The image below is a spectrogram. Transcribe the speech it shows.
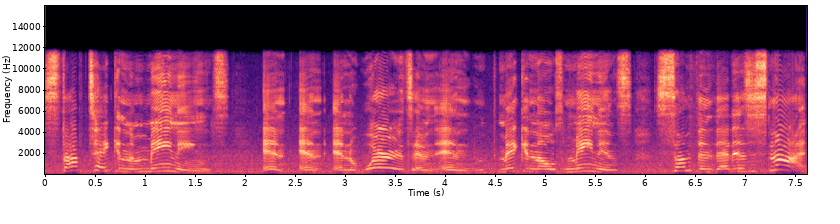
Stop taking the meanings and and and the words and and making those meanings something that is not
